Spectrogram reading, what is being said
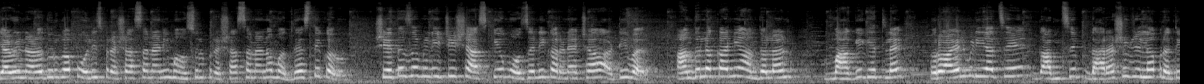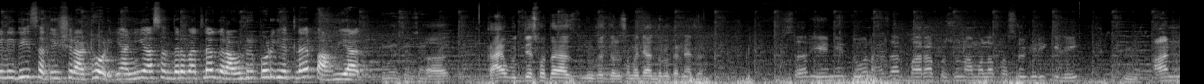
यावेळी नळदुर्ग पोलीस प्रशासन आणि महसूल प्रशासनानं मध्यस्थी करून शेतजमिनीची शासकीय मोजणी करण्याच्या अटीवर आंदोलकांनी आंदोलन मागे घेतलंय. रॉयल मीडियाचे आमचे धाराशिव जिल्हा प्रतिनिधी सतीश राठोड यांनी या संदर्भातला ग्राउंड रिपोर्ट घेतलाय. पाहुयात. काय उद्देश होता आज तुमचं जलसमाधी आंदोलन करण्याचा? सर यांनी दोन हजार बारापासून आम्हाला फसवेगिरी केली. आणि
